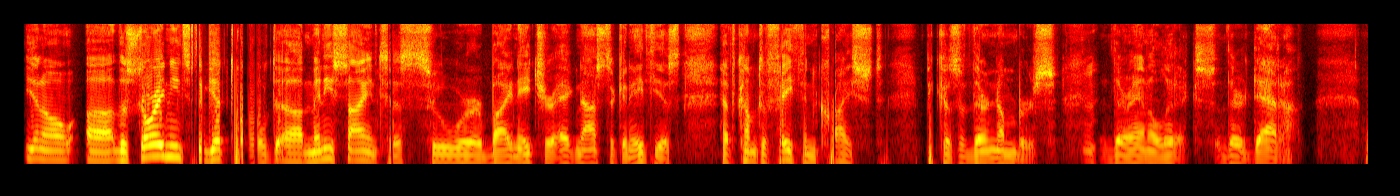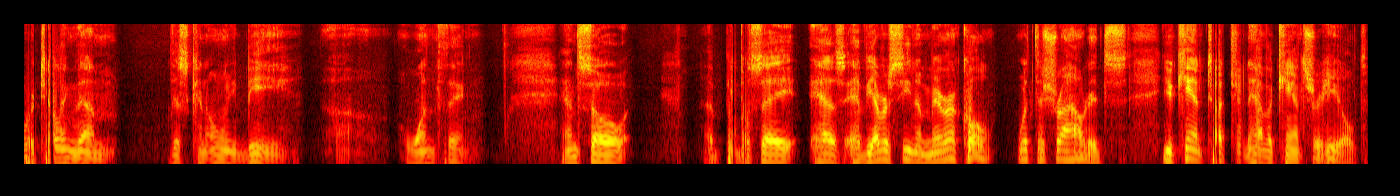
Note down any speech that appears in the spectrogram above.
You know, uh, the story needs to get told. Uh, many scientists who were by nature agnostic and atheists have come to faith in Christ because of their numbers, their analytics, their data. We're telling them this can only be uh, one thing. And so uh, people say, "Has have you ever seen a miracle with the shroud? It's you can't touch it and have a cancer healed."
